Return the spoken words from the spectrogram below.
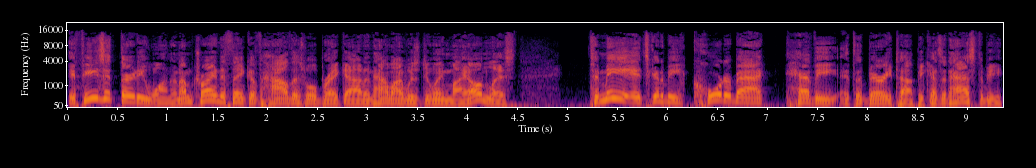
if he's at 31, and I'm trying to think of how this will break out and how I was doing my own list, to me, it's going to be quarterback heavy at the very top because it has to be.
